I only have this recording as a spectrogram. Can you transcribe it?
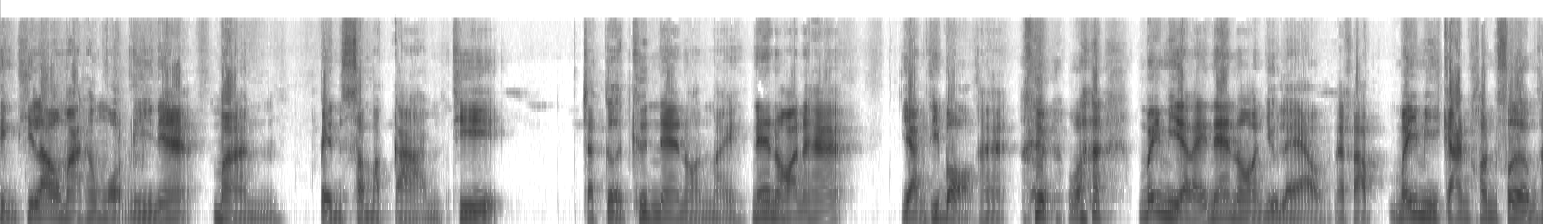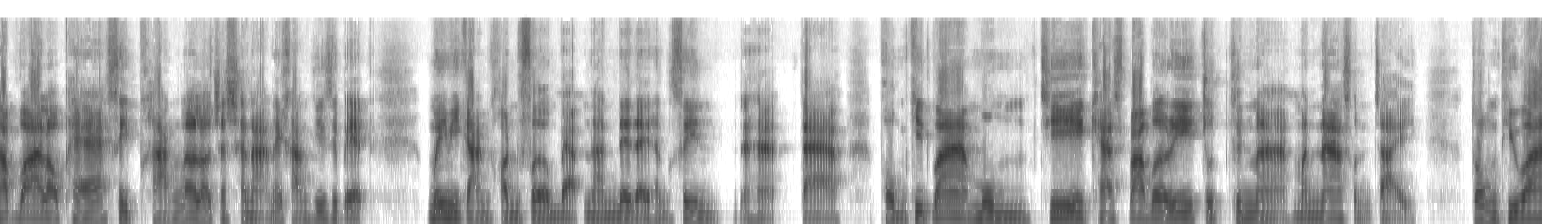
สิ่งที่เล่ามาทั้งหมดนี้เนี่ยมัน เป็นสมการที่จะเกิดขึ้นแน่นอนไหม แน่นอนนะฮะอย่างที่บอกฮะว่าไม่มีอะไรแน่นอนอยู่แล้วนะครับ ไม่มีการ confirm ครับว่าเราแพ้สิบครั้งแล้วเราจะชนะในครั้งที่สิบเอ็ดไม่มีการ confirm แบบนั้นใดๆทั้งสิ้นนะฮะแต่ผมคิดว่ามุมที่แคสปาเบอรี่จุดขึ้นมามันน่าสนใจ ตรงที่ว่า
